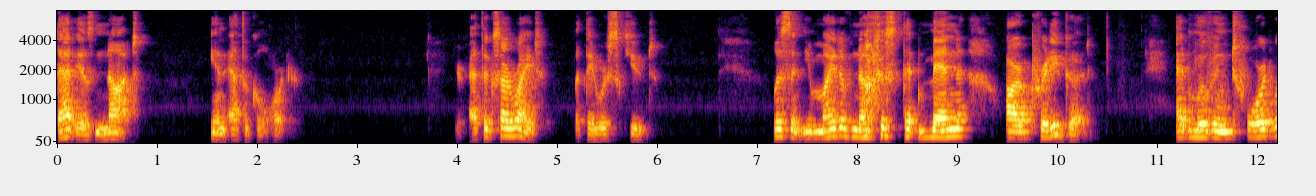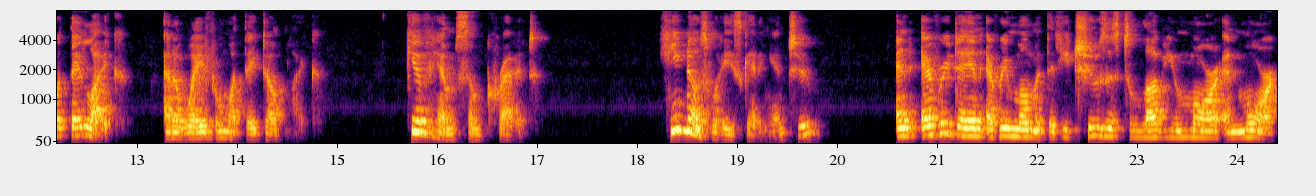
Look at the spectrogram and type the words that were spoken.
That is not in ethical order. Your ethics are right, but they were skewed. Listen, you might have noticed that men are pretty good at moving toward what they like and away from what they don't like. Give him some credit. He knows what he's getting into. And every day and every moment that he chooses to love you more and more,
